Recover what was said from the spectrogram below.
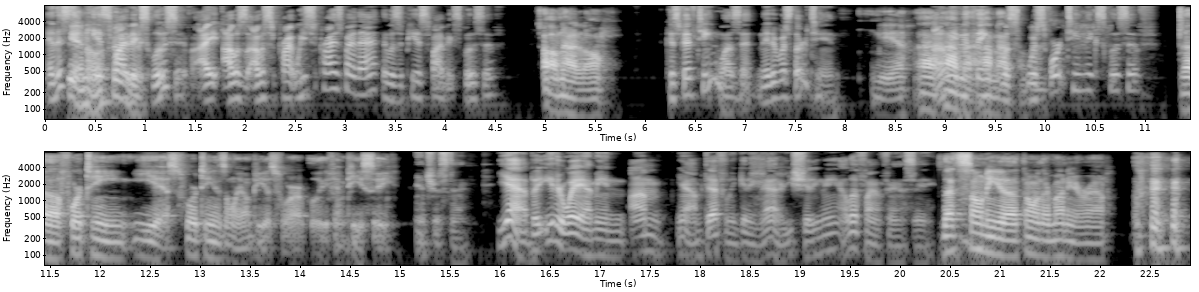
And this Yeah, is a no, PS5 really exclusive. I, I was I was surprised. Were you surprised by that? It was a PS5 exclusive Oh, not at all. because 15 wasn't. Neither was 13. Yeah, I don't I'm even not- think was was 14 exclusive. Uh, 14. Yes, 14 is only on PS4, I believe, and PC. Interesting. Yeah, but either way, I mean, I'm yeah, I'm definitely getting that. Are you shitting me? I love Final Fantasy. That's Sony uh, throwing their money around.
